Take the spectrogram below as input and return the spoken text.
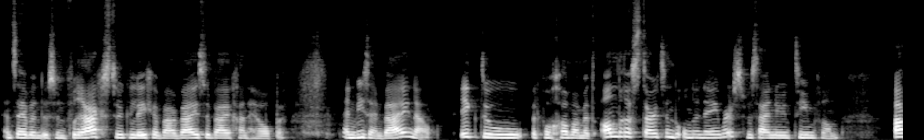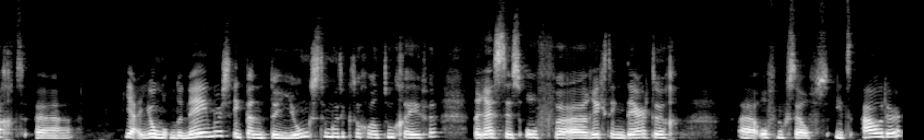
En ze hebben dus een vraagstuk liggen waar wij ze bij gaan helpen. En wie zijn wij? Nou, ik doe het programma met andere startende ondernemers. We zijn nu een team van acht uh, ja, jonge ondernemers. Ik ben de jongste, moet ik toch wel toegeven. De rest is of uh, richting 30 uh, of nog zelfs iets ouder.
